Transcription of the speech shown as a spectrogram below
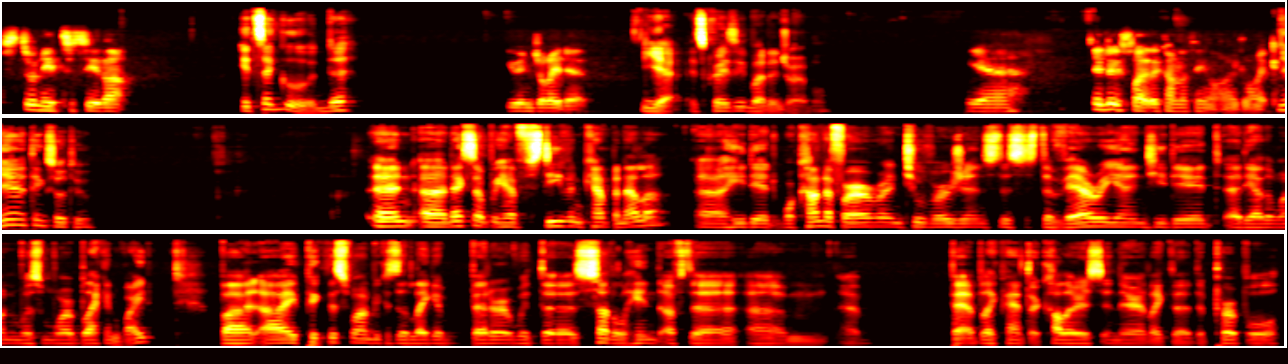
Still need to see that. It's a good. You enjoyed it. Yeah, it's crazy but enjoyable. Yeah. It looks like the kind of thing that I'd like. Yeah, I think so too. And uh, next up, we have Steven Campanella. Uh, he did Wakanda Forever in two versions. This is the variant he did. Uh, the other one was more black and white. But I picked this one because I like it better with the subtle hint of the um, uh, Black Panther colors in there, like the, the purple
